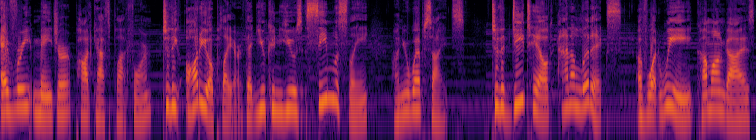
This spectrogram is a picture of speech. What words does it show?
every major podcast platform to the audio player that you can use seamlessly on your websites to the detailed analytics of what we, come on guys,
